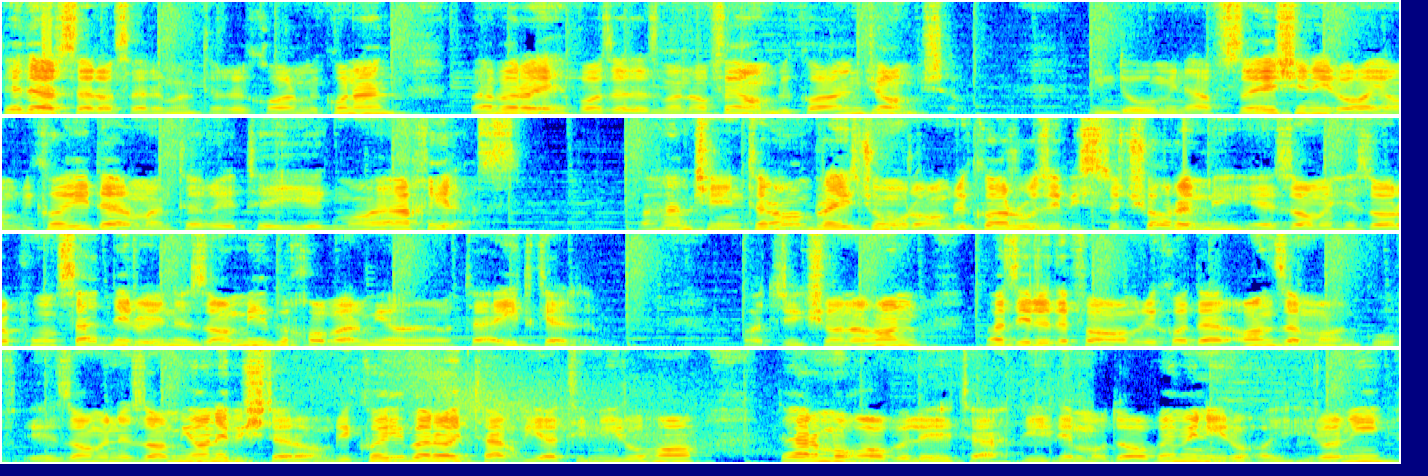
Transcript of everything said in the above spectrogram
که در سراسر منطقه کار می کنند و برای حفاظت از منافع آمریکا انجام می شود. این دومین افزایش نیروهای آمریکایی در منطقه طی یک ماه اخیر است. و همچنین ترامپ رئیس جمهور آمریکا روز 24 می اعزام 1500 نیروی نظامی به خاورمیانه را تایید کرده بود. پاتریک شانهان وزیر دفاع آمریکا در آن زمان گفت اعزام نظامیان بیشتر آمریکایی برای تقویت نیروها در مقابله تهدید مداوم نیروهای ایرانی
